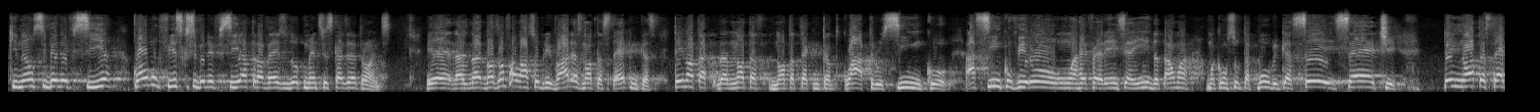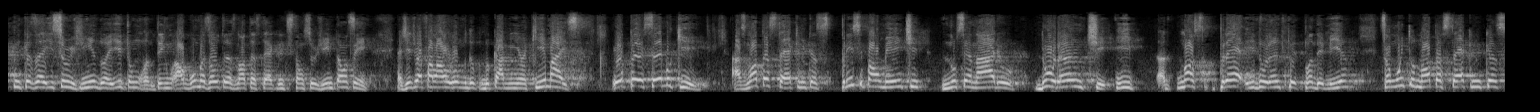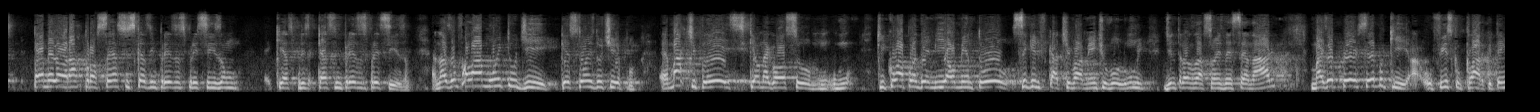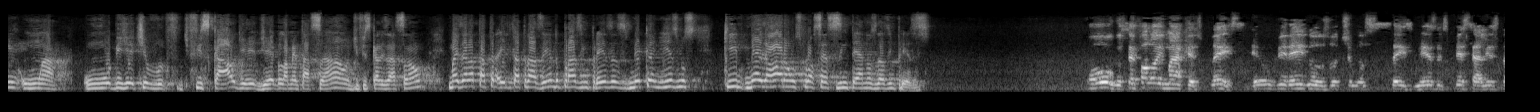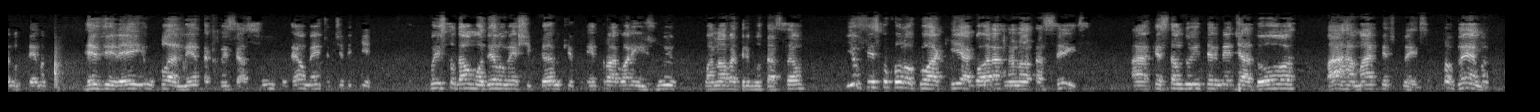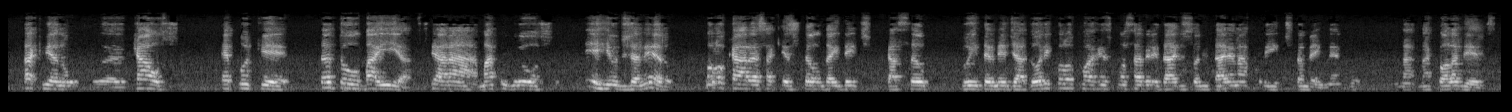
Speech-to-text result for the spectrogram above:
que não se beneficia, como o fisco se beneficia através dos documentos fiscais eletrônicos. É, nós, vamos falar sobre várias notas técnicas. Tem nota, nota, nota técnica 4, 5, a 5 virou uma referência ainda, tá? uma, uma consulta pública, 6, 7. Tem notas técnicas aí surgindo aí, tem algumas outras notas técnicas que estão surgindo. Então, assim, a gente vai falar ao longo do, do caminho aqui, mas eu percebo que as notas técnicas, principalmente no cenário durante e nós pré e durante pandemia, são muito notas técnicas para melhorar processos que as empresas precisam que as, que as empresas precisam. Nós vamos falar muito de questões do tipo é, marketplace, que é um negócio que com a pandemia aumentou significativamente o volume de transações nesse cenário, mas eu percebo que o fisco, claro, que tem uma, um objetivo fiscal de, de regulamentação, de fiscalização, mas ela tá, ele está trazendo para as empresas mecanismos que melhoram os processos internos das empresas. Hugo, você falou em marketplace. Eu virei nos últimos seis meses especialista no tema, revirei o planeta com esse assunto. Realmente, eu tive que fui estudar um modelo mexicano que entrou agora em junho com a nova tributação. E o fisco colocou aqui agora na nota 6 a questão do intermediador barra marketplace. O problema está criando uh, caos é porque tanto Bahia, Ceará, Mato Grosso e Rio de Janeiro colocaram essa questão da identificação do intermediador e colocou a responsabilidade solidária na frente também, né? na, na cola deles.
